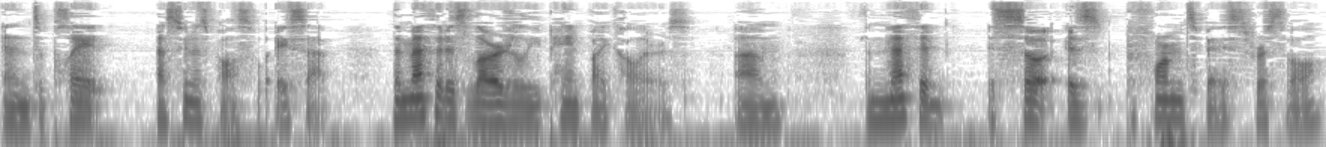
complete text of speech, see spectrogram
and to play it as soon as possible, ASAP. The method is largely paint by colors. Um, the method is so is performance based, first of all,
